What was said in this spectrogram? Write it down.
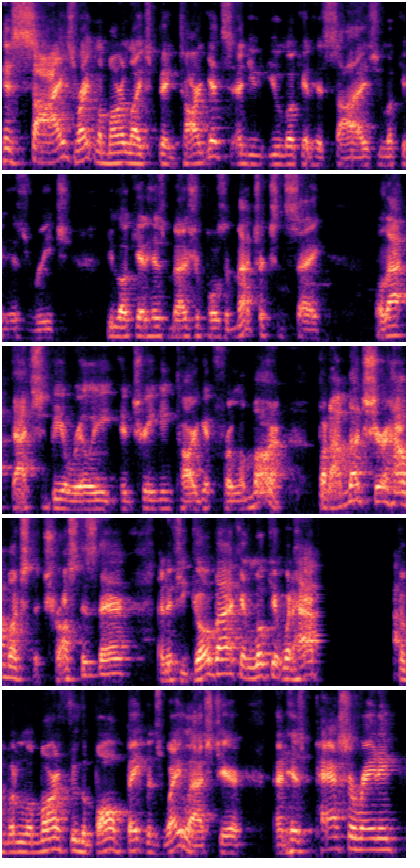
his size, right? Lamar likes big targets, and you you look at his size, you look at his reach, you look at his measurables and metrics and say, well, that that should be a really intriguing target for Lamar. But I'm not sure how much the trust is there. And if you go back and look at what happened when Lamar threw the ball Bateman's way last year and his passer rating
